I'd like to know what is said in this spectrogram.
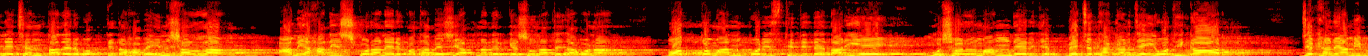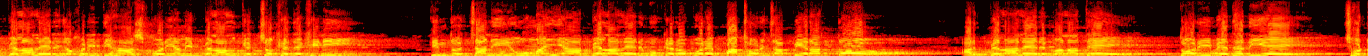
এনেছেন, তাদের বক্তৃতা হবে ইনশাল্লাহ। আমি হাদিস কোরআনের কথা বেশি আপনাদেরকে শোনাতে যাব না। বর্তমান পরিস্থিতিতে দাঁড়িয়ে মুসলমানদের যে বেঁচে থাকার যেই অধিকার, যেখানে আমি বেলালের যখন ইতিহাস পড়ি, আমি বেলালকে চোখে দেখিনি। কিন্তু জানি উমাইয়া বেলালের বুকের ওপরে পাথর চাপিয়ে রাখতো। আর বেলালের গলাতে দড়ি বেঁধে দিয়ে ছোট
